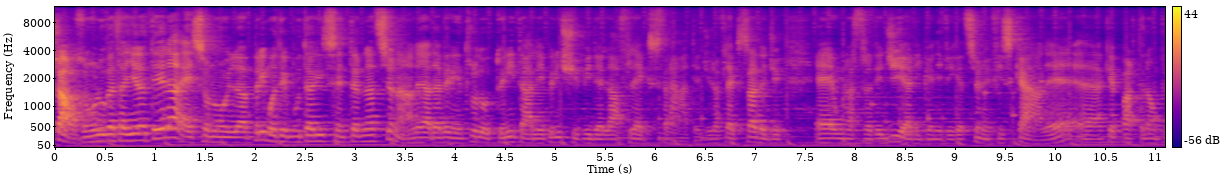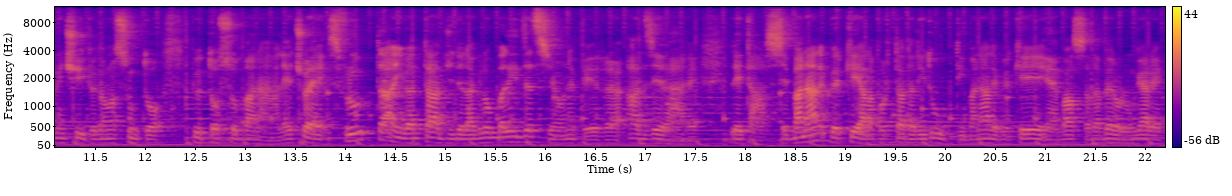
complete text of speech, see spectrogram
Ciao, sono Luca Tagliatela e sono il primo tributarista internazionale ad aver introdotto in Italia i principi della Flex Strategy. La Flex Strategy è una strategia di pianificazione fiscale eh, che parte da un principio, da un assunto piuttosto banale, cioè sfrutta i vantaggi della globalizzazione per azzerare le tasse. Banale perché alla portata di tutti, banale perché eh, basta davvero allungare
